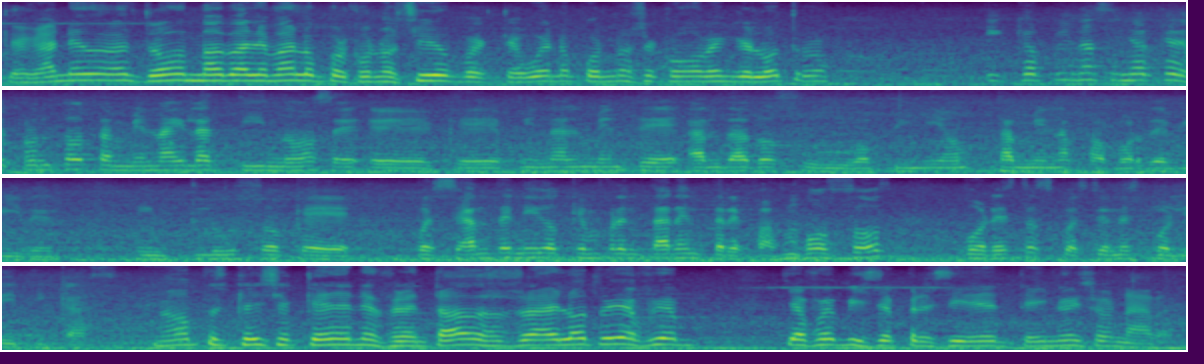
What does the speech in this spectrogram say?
Que gane Donald Trump, más vale malo por conocido, porque bueno, pues no sé cómo venga el otro. ¿Y qué opina, señor, que de pronto también hay latinos eh, eh, que finalmente han dado su opinión también a favor de Biden? Incluso que pues se han tenido que enfrentar entre famosos por estas cuestiones políticas. No, pues que ahí se queden enfrentados. O sea, el otro ya fue, ya fue vicepresidente y no hizo nada.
